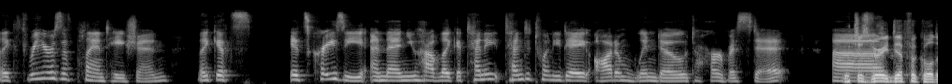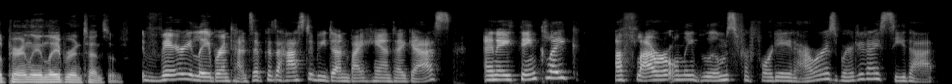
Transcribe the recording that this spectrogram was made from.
like three years of plantation. Like it's it's crazy. And then you have like a 10, 10 to 20 day autumn window to harvest it. which is very Um, difficult apparently and labor intensive. very labor intensive because it has to be done by hand, I guess. And I think like a flower only blooms for 48 hours. Where did I see that?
